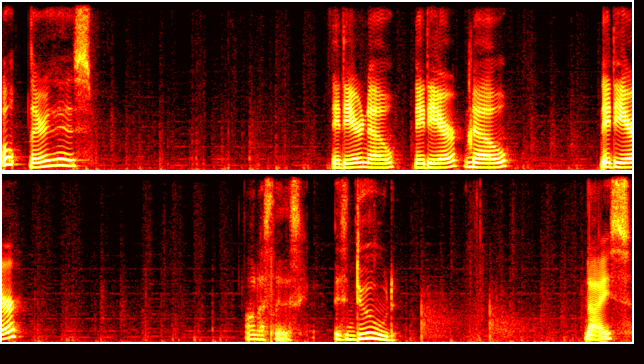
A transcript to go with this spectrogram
Oh, there it is. Nadir, no. Nadir, no. Nadir. Honestly, this this dude. Nice.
